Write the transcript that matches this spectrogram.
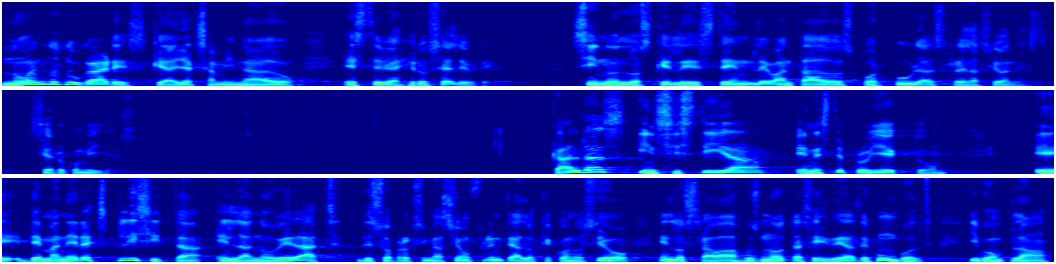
no en los lugares que haya examinado este viajero célebre, sino en los que le estén levantados por puras relaciones. Cierro comillas. Caldas insistía en este proyecto eh, de manera explícita en la novedad de su aproximación frente a lo que conoció en los trabajos, notas e ideas de Humboldt y Bonpland,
